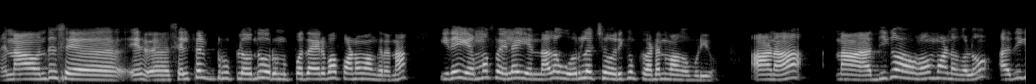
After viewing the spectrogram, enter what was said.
நான் வந்து செல்ஃப் ஹெல்ப் குரூப்ல வந்து ஒரு முப்பதாயிரம் ரூபாய் பணம் வாங்குறேன்னா இதே எம்எஃப்ஐல என்னால ஒரு லட்சம் வரைக்கும் கடன் வாங்க முடியும். ஆனா நான் அதிக அவமானங்களும் அதிக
